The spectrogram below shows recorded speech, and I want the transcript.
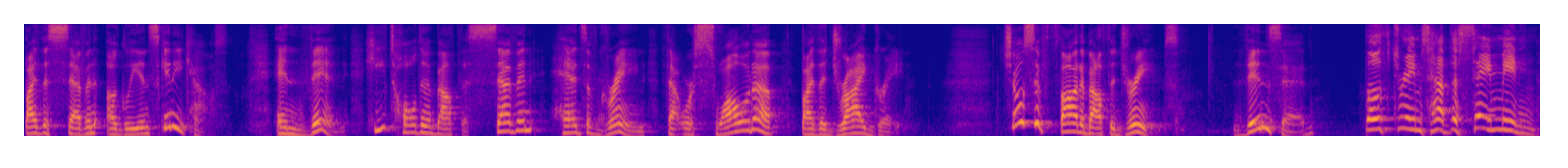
by the seven ugly and skinny cows. And then he told him about the seven heads of grain that were swallowed up by the dried grain. Joseph thought about the dreams, then said, Both dreams have the same meaning.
